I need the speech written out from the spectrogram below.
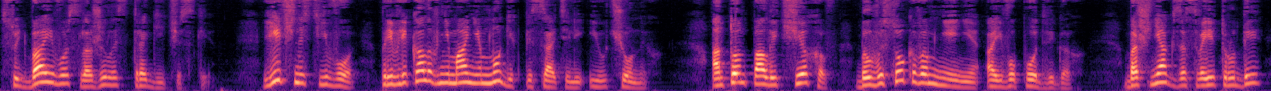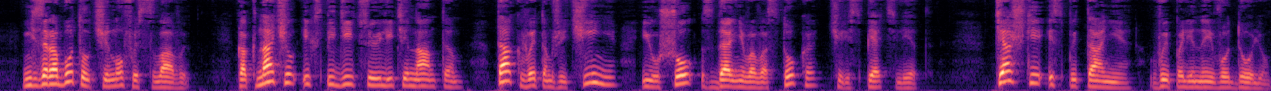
Судьба его сложилась трагически. Личность его привлекала внимание многих писателей и ученых. Антон Павлович Чехов был высокого мнения о его подвигах. Башняк за свои труды не заработал чинов и славы. Как начал экспедицию лейтенантом, так в этом же чине и ушел с Дальнего Востока через пять лет. Тяжкие испытания выпали на его долю.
